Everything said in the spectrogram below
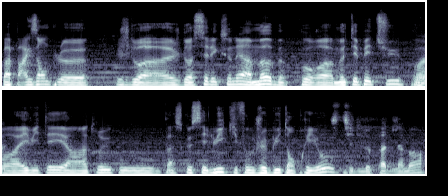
bah, par exemple, je dois, je dois sélectionner un mob pour euh, me TP dessus, pour euh, éviter un truc ou parce que c'est lui qu'il faut que je bute en prio. Style le pas de la mort.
